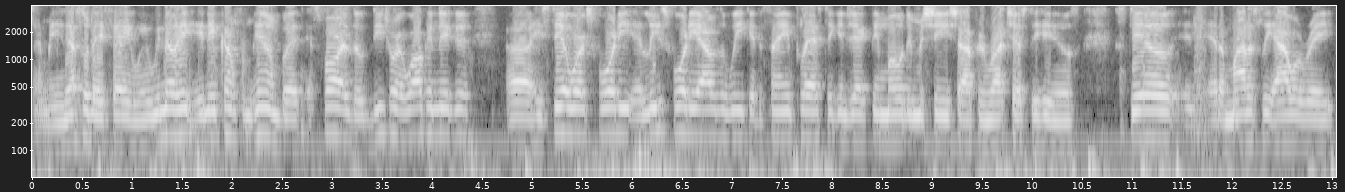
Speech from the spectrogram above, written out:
I mean, that's what they say. We, we know he, it didn't come from him, but as far as the Detroit walking nigga, uh, he still works forty, at least forty hours a week at the same plastic injecting molding machine shop in Rochester Hills. Still at a modestly hour rate.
